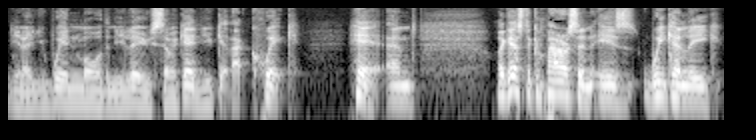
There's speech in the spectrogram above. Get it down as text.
you know, you win more than you lose. So again, you get that quick hit. And I guess the comparison is weekend league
